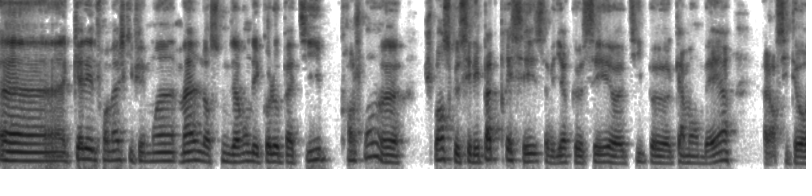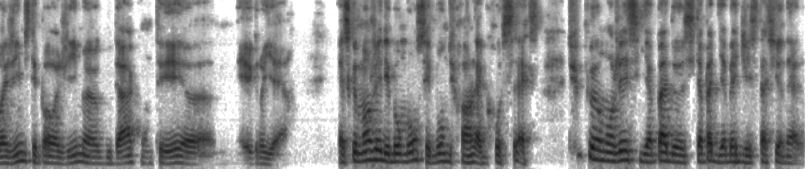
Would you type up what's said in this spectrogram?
Euh, quel est le fromage qui fait moins mal lorsque nous avons des colopathies? Franchement, euh, je pense que c'est les pâtes pressées. Ça veut dire que c'est euh, type camembert. Alors, si tu es au régime, si tu pas au régime, Gouda, Comté et Gruyère. Est-ce que manger des bonbons, c'est bon durant la grossesse? Tu peux en manger s'il n'y a pas de, si pas de diabète gestationnel.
